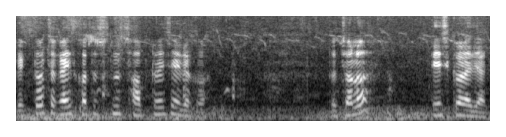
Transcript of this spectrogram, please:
দেখতে পাচ্ছ গাইস কত সুন্দর সফট হয়েছে দেখো। তো চলো টেস্ট করা যাক।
